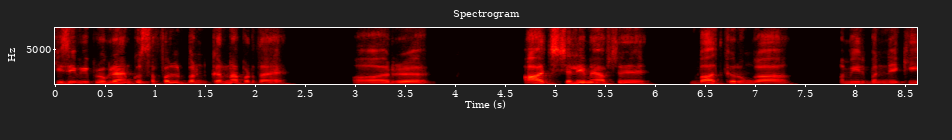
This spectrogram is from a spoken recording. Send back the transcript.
किसी भी प्रोग्राम को सफल बन करना पड़ता है। और आज चलिए मैं आपसे बात करूँगा अमीर बनने की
